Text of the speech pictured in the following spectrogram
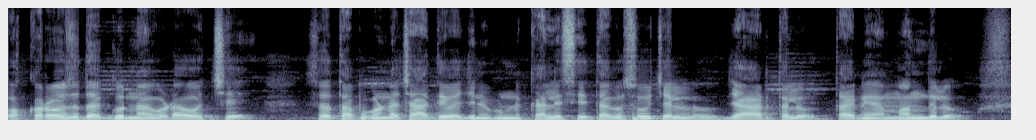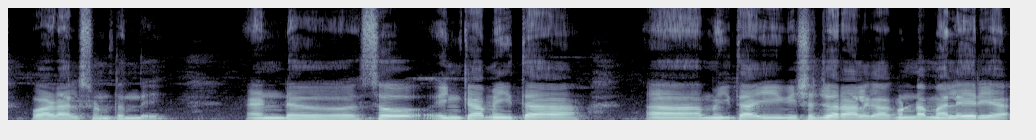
ఒక్కరోజు దగ్గున్నా కూడా వచ్చి సో తప్పకుండా ఛాతీ వైద్య నిపుణుని కలిసి తగు సూచనలు జాగ్రత్తలు తగిన మందులు వాడాల్సి ఉంటుంది. అండ్ సో ఇంకా మిగతా మిగతా ఈ విష జ్వరాలు కాకుండా మలేరియా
